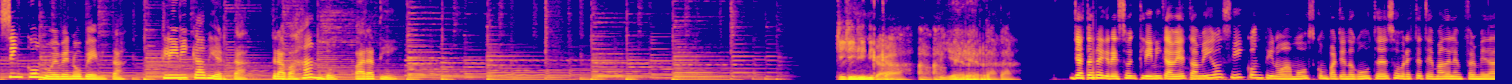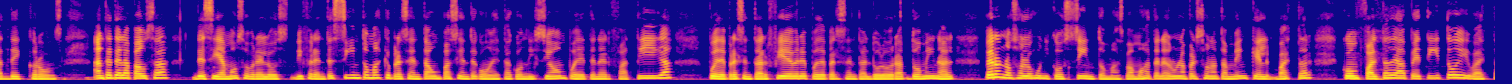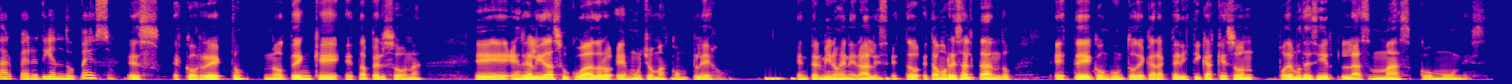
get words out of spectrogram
787-282-5990. Clínica Abierta, trabajando para ti. Clínica Abierta. Ya te regreso en Clínica Abierta, amigos, y continuamos compartiendo con ustedes sobre este tema de la enfermedad de Crohn. Antes de la pausa, decíamos sobre los diferentes síntomas que presenta un paciente con esta condición. Puede tener fatiga, puede presentar fiebre, puede presentar dolor abdominal, pero no son los únicos síntomas. Vamos a tener una persona también que va a estar con falta de apetito y va a estar perdiendo peso. Es, es correcto. Noten que esta persona eh, en realidad su cuadro es mucho más complejo en términos generales. estamos resaltando este conjunto de características que son, podemos decir, las más comunes.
